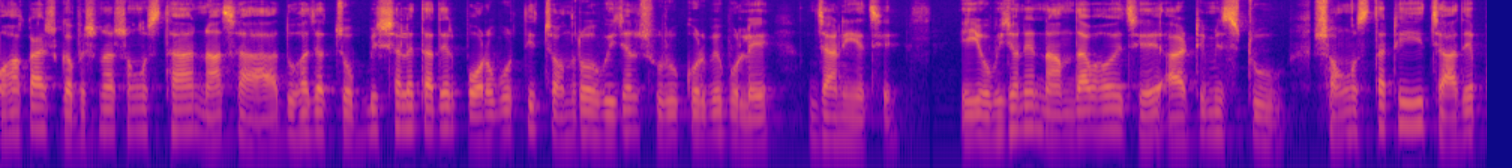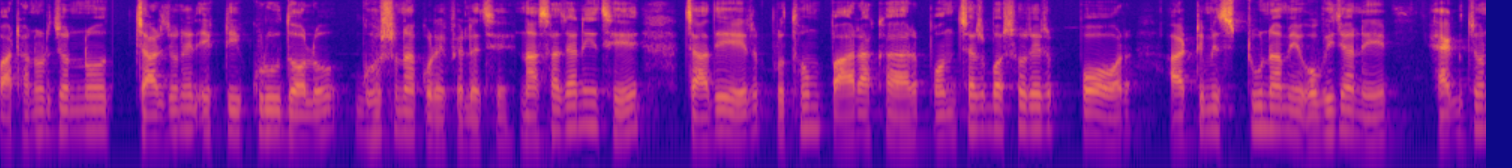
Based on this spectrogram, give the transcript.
মহাকাশ গবেষণা সংস্থা নাসা দু হাজার চব্বিশ সালে তাদের পরবর্তী চন্দ্র অভিযান শুরু করবে বলে জানিয়েছে। এই অভিযানের নাম দেওয়া হয়েছে আর্টিমিস টু। সংস্থাটি চাঁদে পাঠানোর জন্য চারজনের একটি ক্রু দলও ঘোষণা করে ফেলেছে। নাসা জানিয়েছে, চাঁদের প্রথম পা রাখার পঞ্চাশ বছরের পর আর্টিমিস টু নামে অভিযানে একজন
